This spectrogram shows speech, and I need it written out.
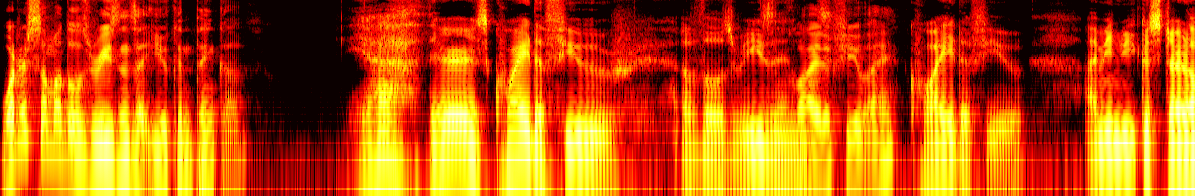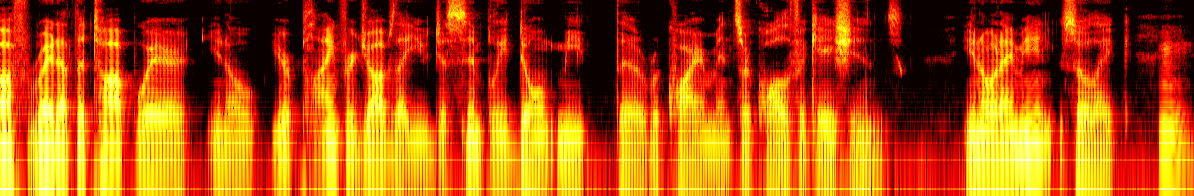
what are some of those reasons that you can think of? Yeah, there's quite a few of those reasons. Quite a few, eh? Quite a few. I mean, you could start off right at the top where, you know, you're applying for jobs that you just simply don't meet the requirements or qualifications. You know what I mean? So like mm.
